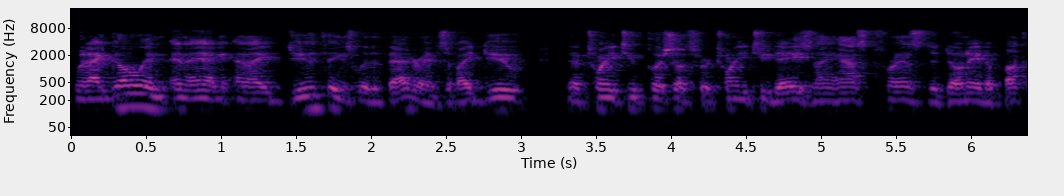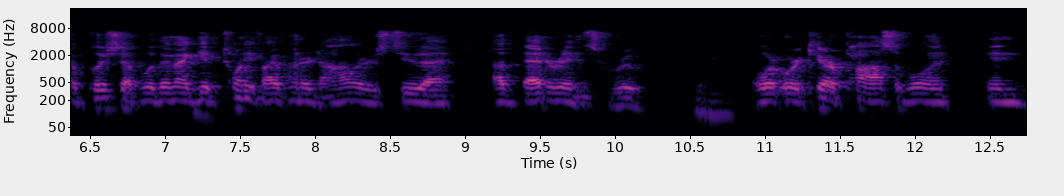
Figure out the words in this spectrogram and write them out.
when I go in and I, and I do things with veterans, if I do you know 22 push-ups for 22 days, and I ask friends to donate a buck a push-up, well, then I give 2,500 dollars to a, a veterans group Yeah. or, or care possible and in,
